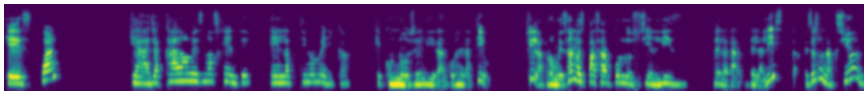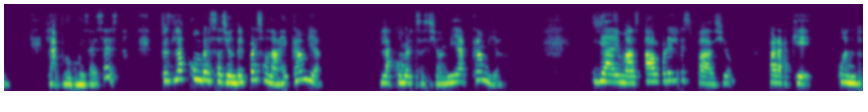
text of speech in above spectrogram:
que es cuál? Que haya cada vez más gente en Latinoamérica que conoce el liderazgo generativo. Sí, la promesa no es pasar por los 100 leads de la, de la lista. Esa es una acción. La promesa es esta. Entonces la conversación del personaje cambia. La conversación mía cambia. Y además abre el espacio para que cuando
